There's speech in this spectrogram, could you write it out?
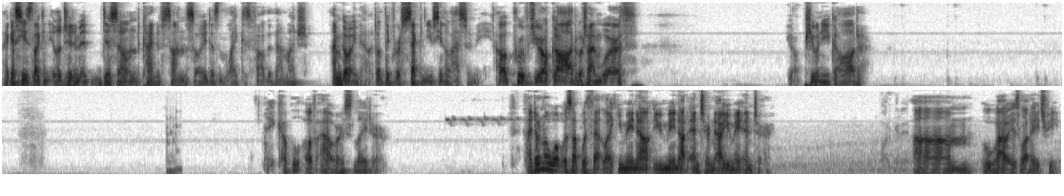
I guess he's like an illegitimate, disowned kind of son, so he doesn't like his father that much. I'm going now. Don't think for a second you've seen the last of me. I will prove to your god what I'm worth. Your puny god. A couple of hours later. I don't know what was up with that. Like you may not, you may not enter. Now you may enter. Um. Oh wow, he has a lot of HP.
